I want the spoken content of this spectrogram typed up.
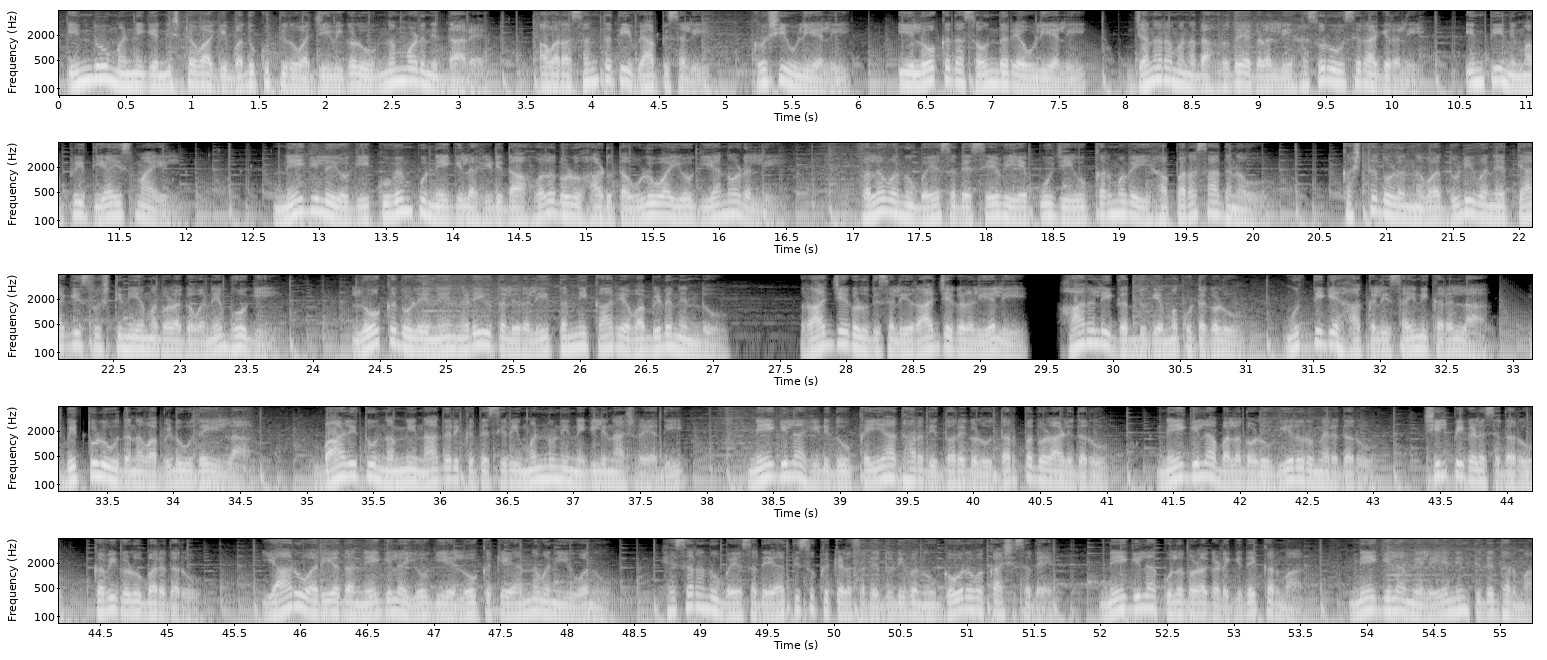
ಇಂದು ಮಣ್ಣಿಗೆ ನಿಷ್ಠವಾಗಿ ಬದುಕುತ್ತಿರುವ ಜೀವಿಗಳು ನಮ್ಮೊಡನಿದ್ದಾರೆ. ಅವರ ಸಂತತಿ ವ್ಯಾಪಿಸಲಿ, ಕೃಷಿ ಉಳಿಯಲಿ ಈ ಲೋಕದ ಸೌಂದರ್ಯ ಉಳಿಯಲಿ, ಜನರ ಮನದ ಹೃದಯಗಳಲ್ಲಿ ಹಸುರು ಉಸಿರಾಗಿರಲಿ. ಇಂತಿ ನಿಮ್ಮ ಪ್ರೀತಿಯ ಇಸ್ಮಾಯಿಲ್. ನೇಗಿಲ ಯೋಗಿ ಕುವೆಂಪು ನೇಗಿಲ ಹಿಡಿದ ಹೊಲದೊಳು ಹಾಡುತ್ತ ಉಳುವ ಯೋಗಿಯ ನೋಡಲಿ ಫಲವನ್ನು ಬಯಸದೆ ಸೇವೆಯೇ ಪೂಜೆಯು ಕರ್ಮವೇ ಇಹ ಪರಸಾಧನವು. ಕಷ್ಟದೊಳನ್ನವ ದುಡಿವನೆ ತ್ಯಾಗಿ ಸೃಷ್ಟಿ ನಿಯಮದೊಳಗವನೇ ಭೋಗಿ. ಲೋಕದೊಳೇನೆ ನಡೆಯುತ್ತಲಿರಲಿ ತನ್ನಿ ಕಾರ್ಯವ ಬಿಡನೆಂದು. ರಾಜ್ಯಗಳು ದಿಸಲಿ ರಾಜ್ಯಗಳಲಿಯಲಿ ಹಾರಲಿ ಗದ್ದುಗೆ ಮಕುಟಗಳು, ಮುತ್ತಿಗೆ ಹಾಕಲಿ ಸೈನಿಕರೆಲ್ಲ, ಬಿತ್ತುಳುವುದನವ ಬಿಡುವುದೇ ಇಲ್ಲ. ಬಾಳಿತು ನಮ್ಮಿ ನಾಗರಿಕತೆ ಸಿರಿ ಮಣ್ಣುನಿ ನೆಗಿಲಿನಾಶ್ರಯದಿ ನೇಗಿಲ ಹಿಡಿದು ಕೈಯಾಧಾರದಿ ದೊರೆಗಳು ದರ್ಪದೊಳಾಳಿದರು. ನೇಗಿಲ ಬಲದೊಳು ವೀರರು ಮೆರೆದರು. ಶಿಲ್ಪಿಗಳೆಸೆದರು, ಕವಿಗಳು ಬರೆದರು. ಯಾರು ಅರಿಯದ ನೇಗಿಲ ಯೋಗಿಯ ಲೋಕಕ್ಕೆ ಅನ್ನವನಿಯುವನು. ಹೆಸರನ್ನು ಬಯಸದೆ ಅತಿಸುಖ ಕೆಳಸದೆ ದುಡಿವನು ಗೌರವ ಕಾಶಿಸದೆ. ನೇಗಿಲ ಕುಲದೊಳಗಡಗಿದೆ ಕರ್ಮ. ನೇಗಿಲ ಮೇಲೆಯೇ ನಿಂತಿದೆ ಧರ್ಮ.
